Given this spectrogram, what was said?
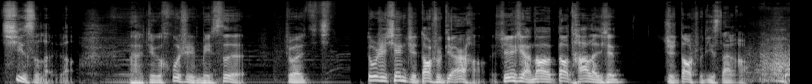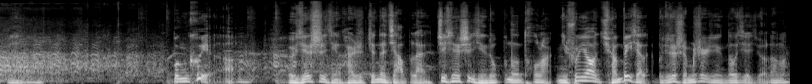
气死了，知道啊，这个护士每次说都是先指倒数第二行，谁想到到他了，先指倒数第三行啊，崩溃了啊！有些事情还是真的假不来，这些事情都不能偷懒。你说要全背下来，不就什么事情都解决了吗？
